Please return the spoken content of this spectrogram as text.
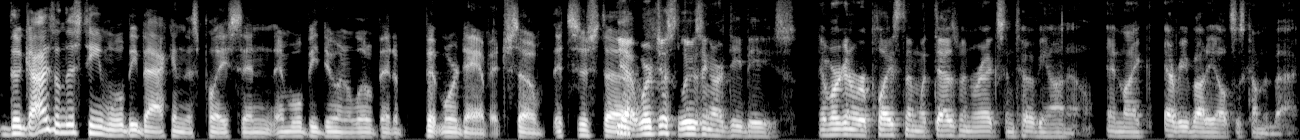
the guys on this team will be back in this place and and we'll be doing a little bit a bit more damage so it's just uh yeah, we're just losing our DBs, and we're going to replace them with Desmond Ricks and Toviano, and like everybody else is coming back.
